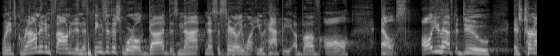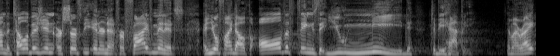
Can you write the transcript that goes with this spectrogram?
When it's grounded and founded in the things of this world, God does not necessarily want you happy above all else. All you have to do is turn on the television or surf the internet for five minutes, and you'll find out all the things that you need to be happy. Am I right?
